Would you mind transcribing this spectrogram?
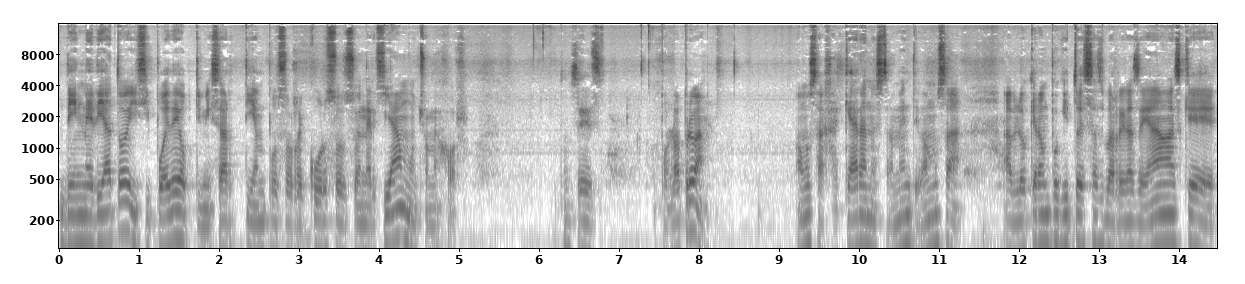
de inmediato y si puede optimizar tiempos o recursos o energía, mucho mejor. Entonces, ponlo a prueba. Vamos a hackear a nuestra mente, vamos a a bloquear un poquito esas barreras de, ah, es que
